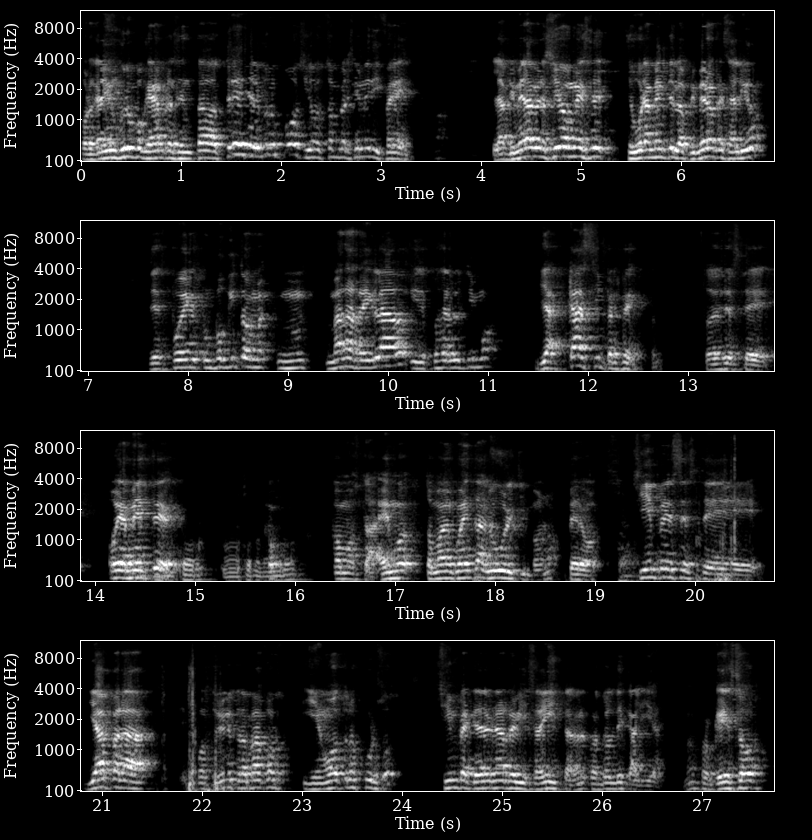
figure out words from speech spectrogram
Porque hay un grupo que han presentado tres del grupo y son versiones diferentes. ¿no? La primera versión es seguramente lo primero que salió, después un poquito más arreglado y después al último ya casi perfecto. Entonces, este, obviamente, ¿cómo, está? Hemos tomado en cuenta lo último, ¿no? Pero siempre es, este, ya para posteriores trabajos y en otros cursos, siempre hay que dar una revisadita, ¿no? El control de calidad, ¿no? Porque eso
